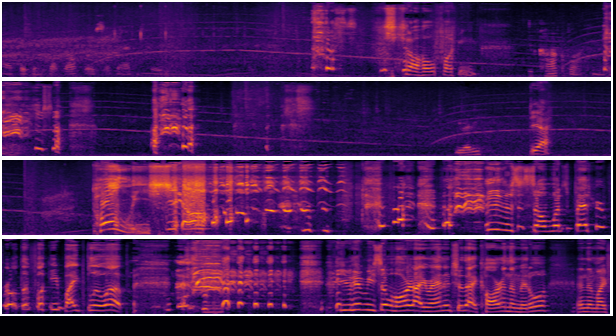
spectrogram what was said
I freaking fucked off for a second. I can feel you. Just get a whole fucking. You cock blocking me. You ready? yeah. Holy shit! this is so much better, bro. The fucking bike blew up. you hit me so hard, I ran into that car in the middle, and then my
